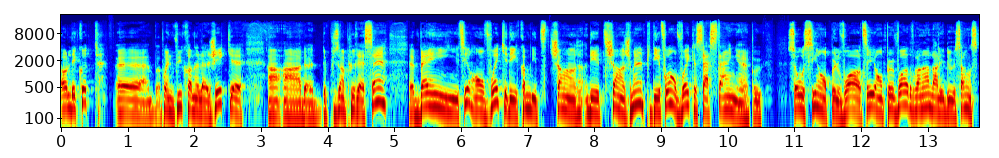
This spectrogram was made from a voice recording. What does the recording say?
on l'écoute point de vue chronologique, en, de, plus en plus récent, ben, tu sais, on voit qu'il y a comme des petits des petits changements, puis des fois, on voit que ça stagne un peu. Ça aussi, on peut le voir. On peut le voir vraiment dans les deux sens.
